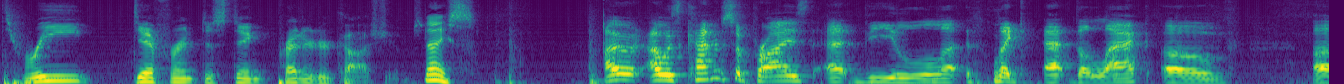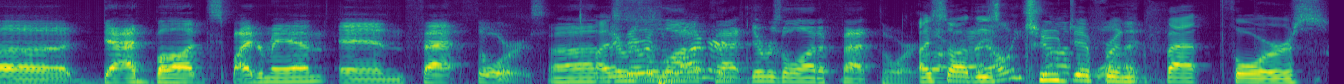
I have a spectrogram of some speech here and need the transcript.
three different distinct Predator costumes. nice. I, I was kind of surprised at the le- like at the lack of uh dad bod Spider-Man and fat Thors. Uh, there, there was was a lot of fat. There was a lot of fat Thor. I saw at I least two saw different one. fat Thors,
